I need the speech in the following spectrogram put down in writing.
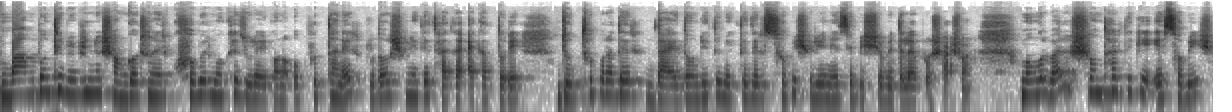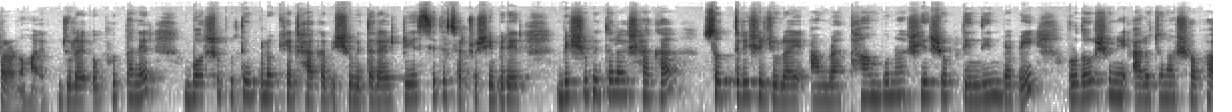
বামপন্থী বিভিন্ন সংগঠনের ক্ষোভের মুখে জুলাই গণ অভ্যুত্থানের প্রদর্শনীতে থাকা একাত্তরে যুদ্ধপরাধের দায়ে দণ্ডিত ব্যক্তিদের ছবি সরিয়ে নিয়েছে বিশ্ববিদ্যালয় প্রশাসন। মঙ্গলবার সন্ধ্যার দিকে এ ছবি সরানো হয়। জুলাই অভ্যুত্থানের বর্ষপূর্তি উপলক্ষে ঢাকা বিশ্ববিদ্যালয়ের টিএসসিতে ছাত্র শিবিরের বিশ্ববিদ্যালয় শাখা ছত্রিশে জুলাই আমরা থামব না। শীর্ষক তিন দিন ব্যাপী প্রদর্শনী, আলোচনা সভা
